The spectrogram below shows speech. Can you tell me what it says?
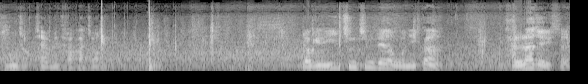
긴 적재함이 들어가죠. 여기는 2층 침대다 보니까 갈라져 있어요.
